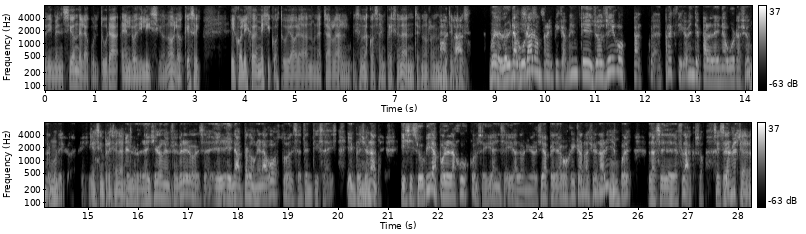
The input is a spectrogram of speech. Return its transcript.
dimensión de la cultura en lo edilicio, ¿no? Lo que es el, el Colegio de México, estuve ahora dando una charla, es una cosa impresionante, ¿no? Realmente. Ah, bueno, lo inauguraron prácticamente, yo llego prácticamente para la inauguración del Colegio de México. Es impresionante. La hicieron en febrero, en, perdón, en agosto del 76. Impresionante. Y si subías por el Ajusco, conseguías enseguida la Universidad Pedagógica Nacional y después la sede de Flaxo. Sí, sí, claro.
